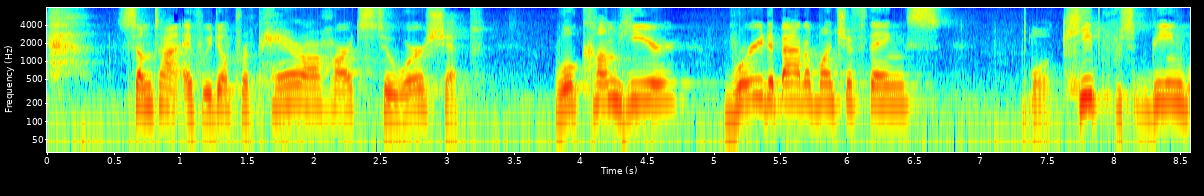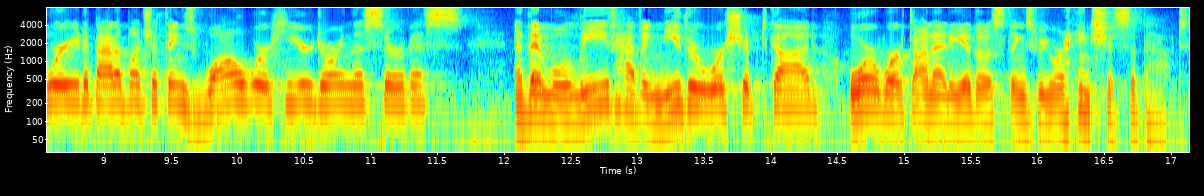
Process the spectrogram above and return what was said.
sometimes if we don't prepare our hearts to worship, We'll come here worried about a bunch of things. We'll keep being worried about a bunch of things while we're here during this service. And then we'll leave having neither worshiped God or worked on any of those things we were anxious about.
